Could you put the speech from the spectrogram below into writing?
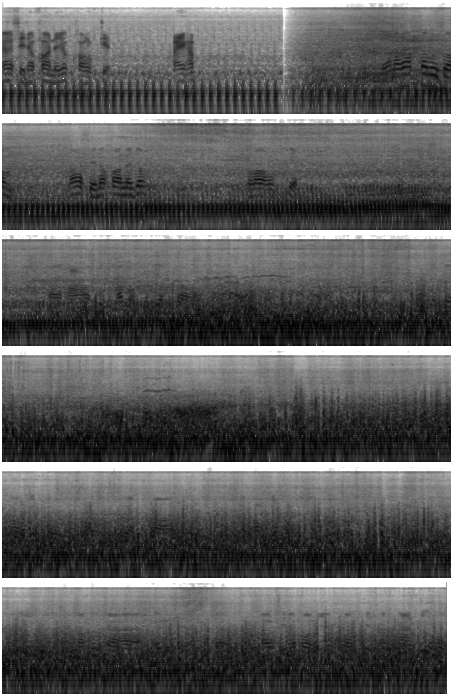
รังสีนครนายกคลองเจ็ดไปครับเดี๋ยวนะครับท่านผู้ชมรังสีนครนายกคลองเจ็ดไปหา เขาบอกเรียบร้อยจะเป็นคลองที่หนึ่งเรียบร้อยแล้วคลองเจ็ดนี่ลำลูกกาเป็นทางศรีนครนายกคลองเจ็ดทำงานที่หก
